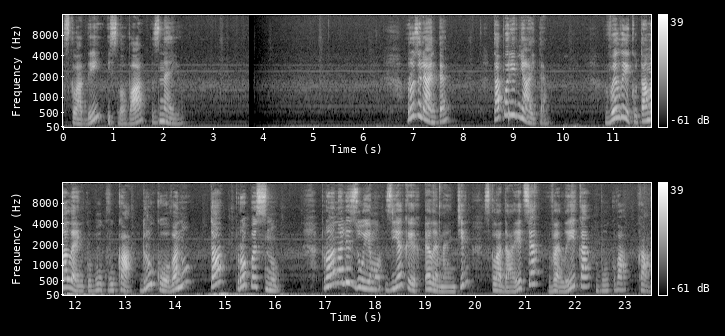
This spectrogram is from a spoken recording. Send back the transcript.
склади і слова з нею. Розгляньте та порівняйте велику та маленьку букву К друковану та прописну. Проаналізуємо, з яких елементів складається велика буква К.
